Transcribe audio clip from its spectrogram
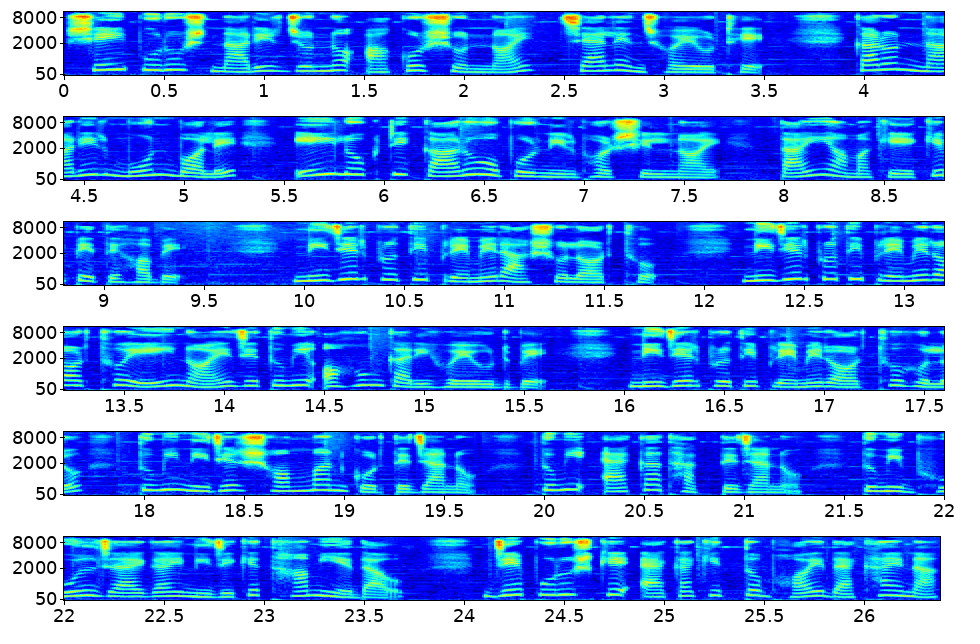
সেই পুরুষ নারীর জন্য আকর্ষণ নয়, চ্যালেঞ্জ হয়ে ওঠে। কারণ নারীর মন বলে, এই লোকটি কারও ওপর নির্ভরশীল নয়, তাই আমাকে একে পেতে হবে। নিজের প্রতি প্রেমের আসল অর্থ। নিজের প্রতি প্রেমের অর্থ এই নয় যে তুমি অহংকারী হয়ে উঠবে। নিজের প্রতি প্রেমের অর্থ হল, তুমি নিজের সম্মান করতে জানো, তুমি একা থাকতে জানো, তুমি ভুল জায়গায় নিজেকে থামিয়ে দাও। যে পুরুষকে একাকিত্ব ভয় দেখায় না,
